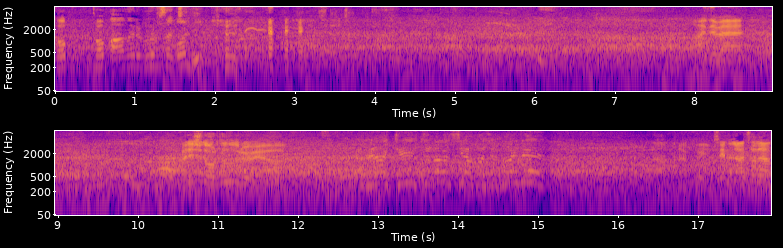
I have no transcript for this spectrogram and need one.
Top top bulursa gol. Hadi be. Kaleci de ortada duruyor ya. Ya keyif çıkarışı yapacağım. Haydi. Amına koyayım. Senin atadan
